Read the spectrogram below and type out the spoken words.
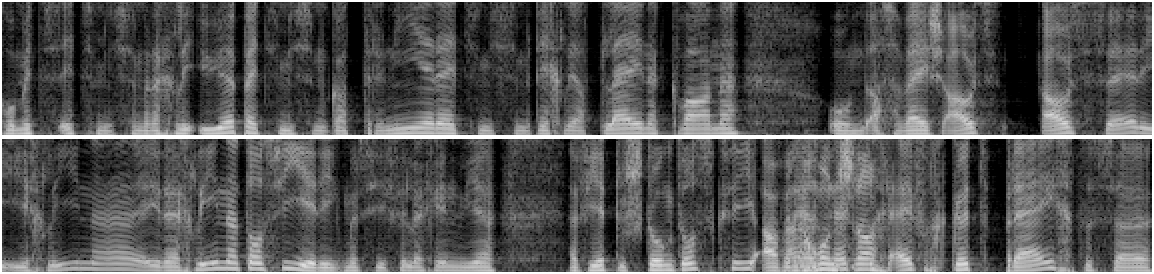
komm, jetzt, jetzt müssen wir ein bisschen üben, jetzt müssen wir trainieren, jetzt müssen wir dich ein bisschen an die Leine gewinnen. Und also weisst, alles, alles sehr in, kleinen, in einer kleinen Dosierung. Wir waren vielleicht irgendwie eine Viertelstunde aus, aber Ah, es hat du sich einfach gut bereicht, dass äh,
